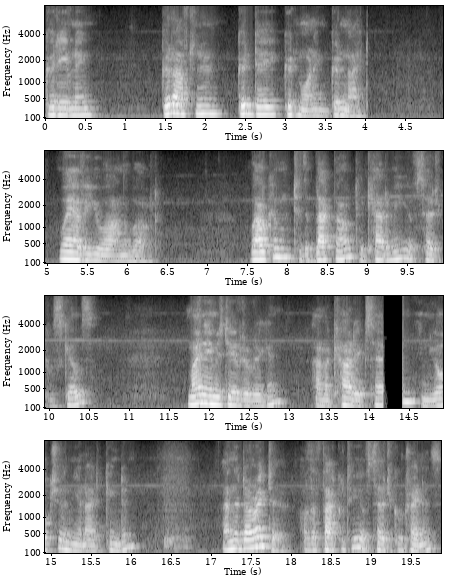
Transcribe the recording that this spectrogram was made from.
good evening, good afternoon, good day, good morning, good night, wherever you are in the world. Welcome to the Black Belt Academy of Surgical Skills. My name is David O'Regan. I'm a cardiac surgeon in Yorkshire in the United Kingdom. I'm the director of the Faculty of Surgical Trainers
